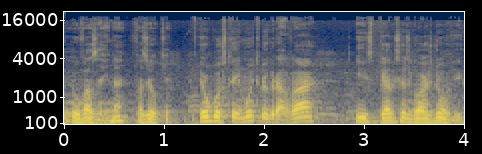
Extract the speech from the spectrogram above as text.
eu vazei, né? Fazer o quê? Eu gostei muito de gravar e espero que vocês gostem de ouvir.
